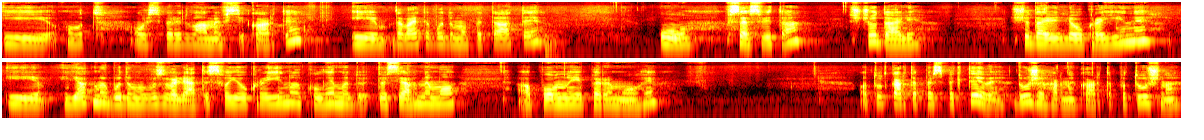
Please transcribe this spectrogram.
І от ось перед вами всі карти. І давайте будемо питати у Всесвіта, що далі? Що далі для України, і як ми будемо визволяти свою Україну, коли ми досягнемо повної перемоги. Отут карта перспективи, дуже гарна карта, потужна.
